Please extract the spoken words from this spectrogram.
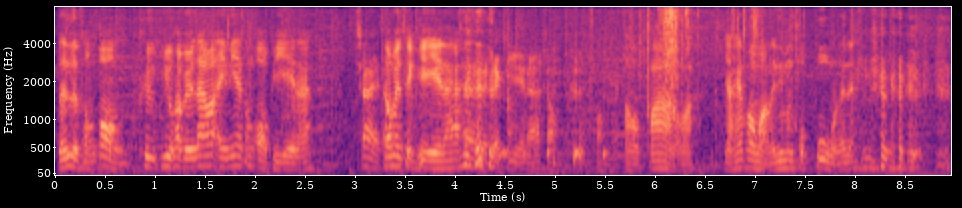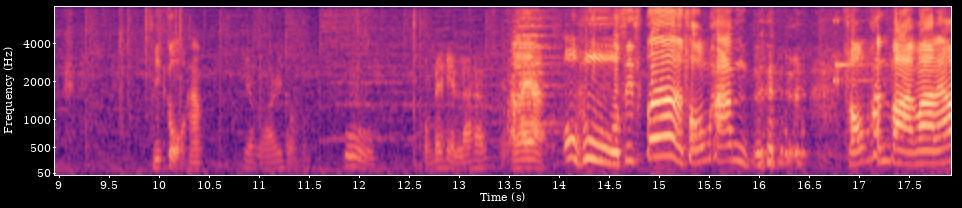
แล้วเหลือสองกล่อง คือพิวคาเบลได้ว่าไอเนี้ยต้องออก PA นะ ใช่ต้องเป็นเสก PA นะใช่เด็กพีนะสองสองเนี้ยอัลฟาเหรอวะ อยากให้ความหวังเลยนี่มันครบคู่หมดแล้วเนี่ยมิโกะครับ เรียบร้อยพี่ผมอู้ผมได้เห็นแล้วครับ อะไรอะ โอ้โหซิสเตอร์สองพันสองพันบาทมาแล้ว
